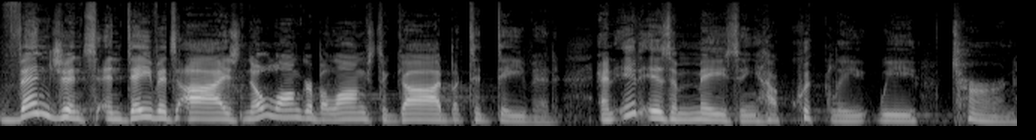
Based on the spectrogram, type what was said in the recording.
Vengeance in David's eyes no longer belongs to God, but to David. And it is amazing how quickly we turn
